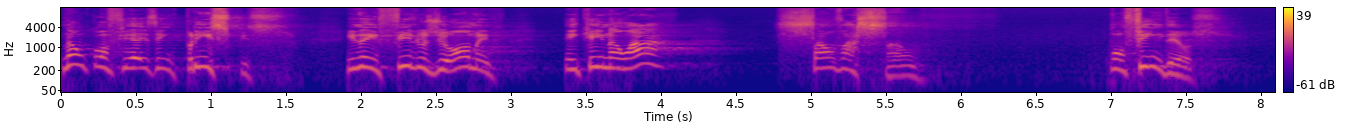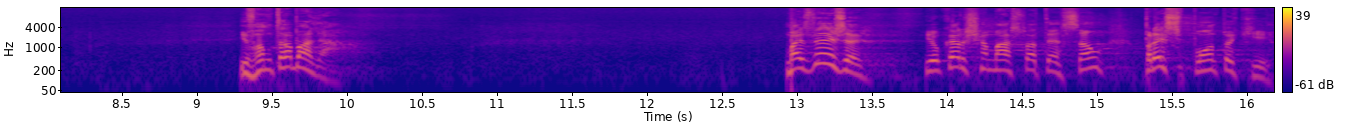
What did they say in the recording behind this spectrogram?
Não confieis em príncipes e nem filhos de homem, em quem não há salvação. Confie em Deus. E vamos trabalhar. Mas veja, e eu quero chamar a sua atenção para esse ponto aqui.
